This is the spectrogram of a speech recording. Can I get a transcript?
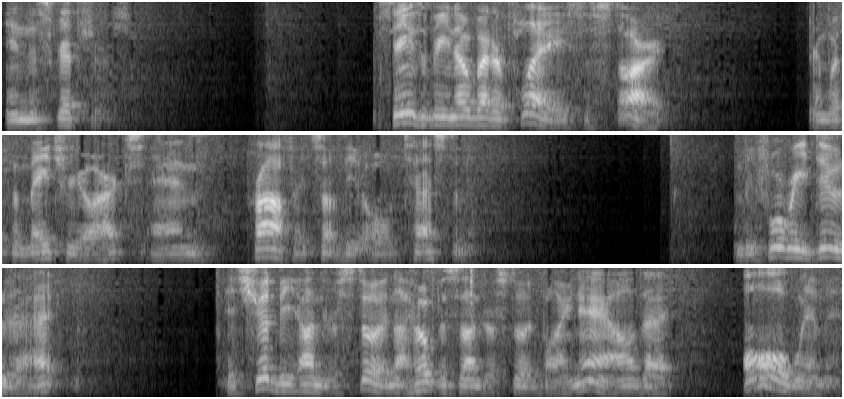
in the scriptures. Seems to be no better place to start than with the matriarchs and prophets of the Old Testament. And before we do that, it should be understood, and I hope it's understood by now, that all women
